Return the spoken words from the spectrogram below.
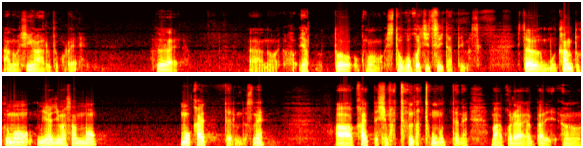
あの火があるところへ。それであのやっとこの人心地ついたと言いますか。そしたら監督も宮島さんももう帰ってるんですね。ああ帰ってしまったんだと思ってね。まあこれはやっぱり、うん、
